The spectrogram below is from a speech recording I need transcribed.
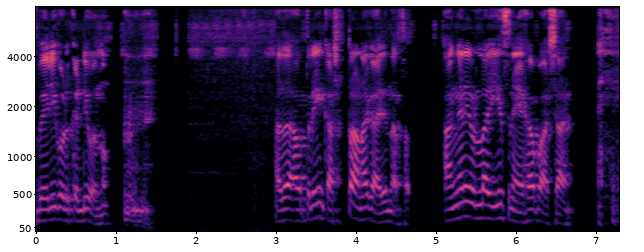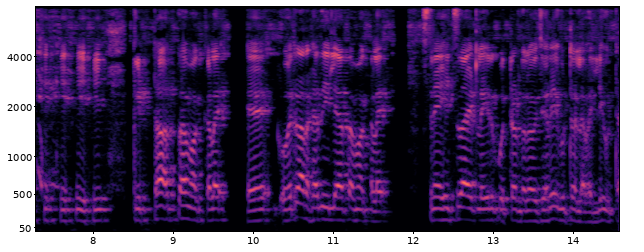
ബലി കൊടുക്കേണ്ടി വന്നു. അത് അത്രയും കഷ്ടമാണ് കാര്യം നടത്തം അങ്ങനെയുള്ള ഈ സ്നേഹപാശാൻ കിട്ടാത്ത മക്കളെ ഒരർഹതയില്ലാത്ത മക്കളെ സ്നേഹിച്ചതായിട്ടുള്ള ഒരു കുറ്റമുണ്ടല്ലോ. ചെറിയ കുറ്റമല്ല വലിയ കുറ്റ.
